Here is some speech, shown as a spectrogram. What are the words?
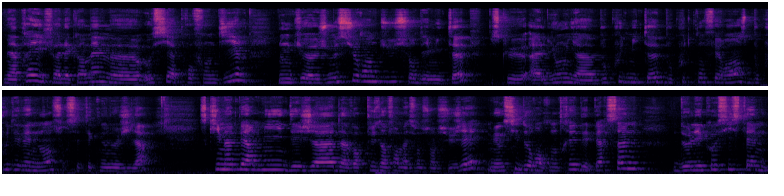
Mais après, il fallait quand même euh, aussi approfondir. Donc, euh, je me suis rendue sur des meet-up, parce qu'à Lyon, il y a beaucoup de meet-up, beaucoup de conférences, beaucoup d'événements sur ces technologies-là. Ce qui m'a permis déjà d'avoir plus d'informations sur le sujet, mais aussi de rencontrer des personnes de l'écosystème.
